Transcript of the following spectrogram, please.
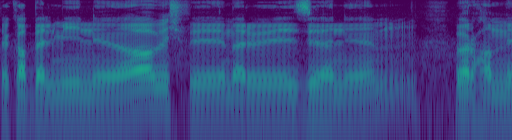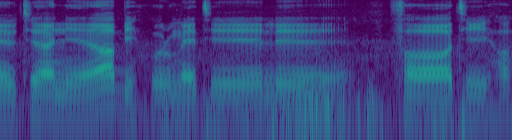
Tekabbel minna ve şfi mervezenim. Verham mevtena bi hurmetil Fatiha.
